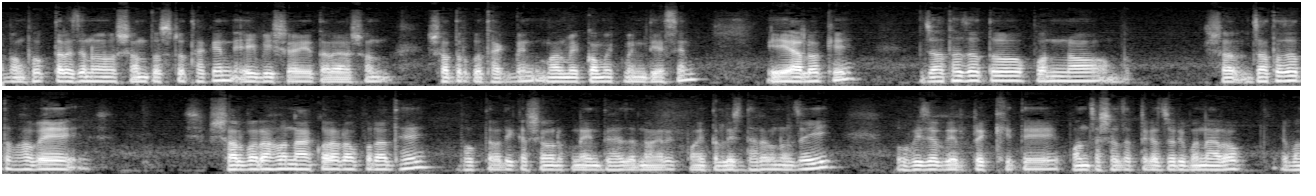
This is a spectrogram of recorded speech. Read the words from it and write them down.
এবং ভোক্তারা যেন সন্তুষ্ট থাকেন, এই বিষয়ে তারা সতর্ক থাকবেন, মর্মে কমিটমেন্ট দিয়েছেন। এই আলোকে যথাযথ পণ্য যথাযথভাবে সরবরাহ না করার অপরাধে ভোক্তা অধিকার সংরক্ষণ আইন দুই হাজার নয়ের পঁয়তাল্লিশ ধারা অনুযায়ী অভিযোগের প্রেক্ষিতে পঞ্চাশ হাজার টাকা জরিমানা আরোপ এবং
